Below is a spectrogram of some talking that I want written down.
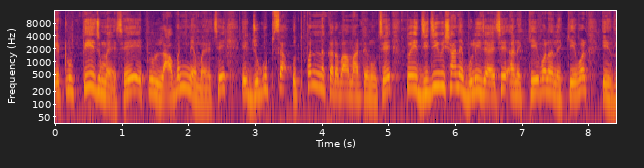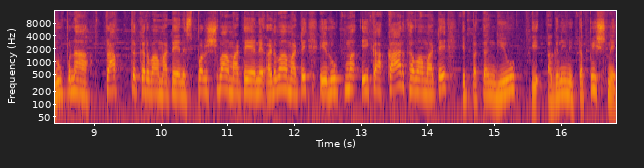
એટલું તેજમય છે, એટલું લાવણ્યમય છે, એ જુગુપ્સા ઉત્પન્ન કરવા માટેનું છે. તો એ જીજીવિષાને ભૂલી જાય છે અને કેવળ અને કેવળ એ રૂપના પ્રાપ્ત કરવા માટે એને સ્પર્શવા માટે એને અડવા માટે એ રૂપમાં એકાકાર થવા માટે એ પતંગિયું એ અગ્નિની તપિશને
